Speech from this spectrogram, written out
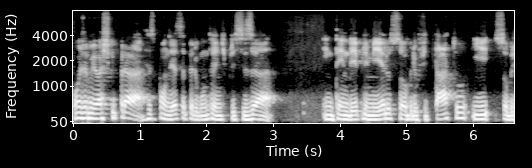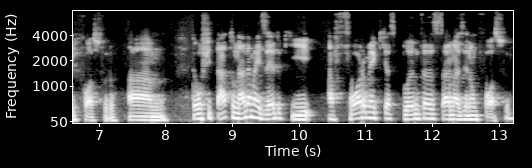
Bom, Jamil, eu acho que para responder essa pergunta a gente precisa entender primeiro sobre o fitato e sobre fósforo. Um, então, o fitato nada mais é do que a forma que as plantas armazenam fósforo.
